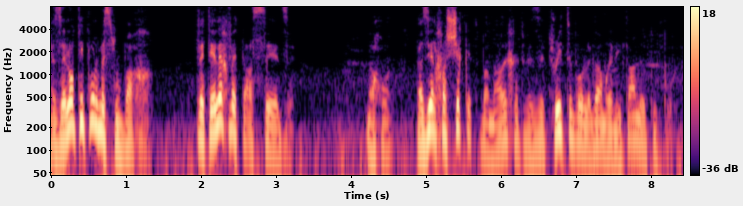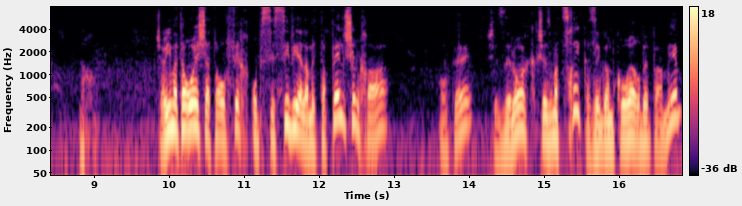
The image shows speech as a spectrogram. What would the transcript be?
וזה לא טיפול מסובך. ותלך ותעשה את זה. נכון. ואז יהיה לך שקט במערכת, וזה treatable לגמרי, ניתן לטיפול. נכון. עכשיו, אם אתה רואה שאתה הופך אובססיבי על המטפל שלך, אוקיי? שזה לא רק, שזה מצחיק, אז זה גם קורה הרבה פעמים,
